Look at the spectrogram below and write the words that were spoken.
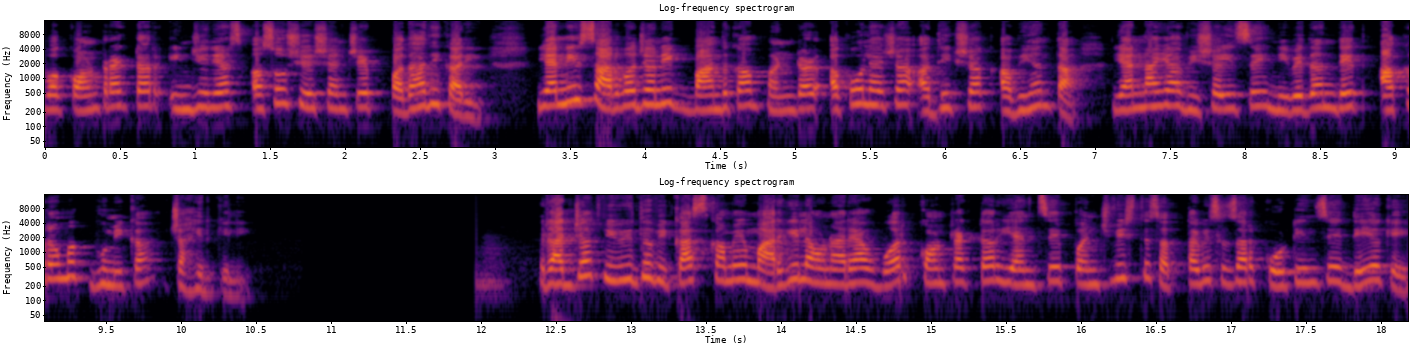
व कॉन्ट्रॅक्टर इंजिनियर्स असोसिएशनचे पदाधिकारी यांनी सार्वजनिक बांधकाम मंडळ अकोल्याच्या अधीक्षक अभियंता यांना या विषयीचे निवेदन देत आक्रमक भूमिका जाहीर केली. राज्यात विविध विकास कामे मार्गी लावणाऱ्या वर्क कॉन्ट्रॅक्टर यांचे पंचवीस ते सत्तावीस हजार कोटींचे देयके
